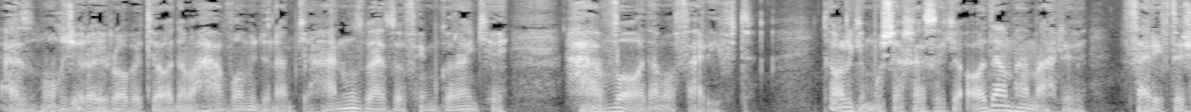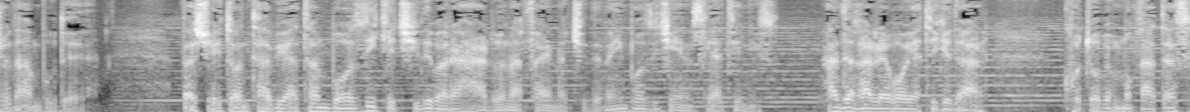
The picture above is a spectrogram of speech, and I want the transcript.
از ماجرای رابطه آدم و حوا می‌دونم که هنوز به اضافه می‌کنن که حوا آدم و فریفت. تا حالا که مشخصه که آدم هم اهل فریفته شدن بوده و شیطان طبیعتا بازی که چیده برای هر دو نفر نچیده و این بازی جنسیتی نیست. حداقل روایتی که در کتب مقدس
